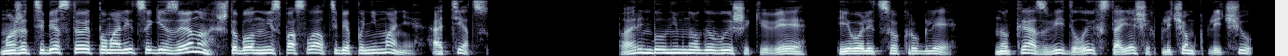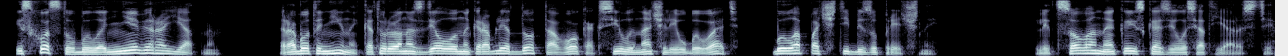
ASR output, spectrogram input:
Может, тебе стоит помолиться Гизену, чтобы он не спаслал тебе понимание, отец?» Парень был немного выше Кювея, его лицо круглее, но Каз видел их, стоящих плечом к плечу, и сходство было невероятным. Работа Нины, которую она сделала на корабле до того, как силы начали убывать, была почти безупречной. Лицо Ванека исказилось от ярости.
